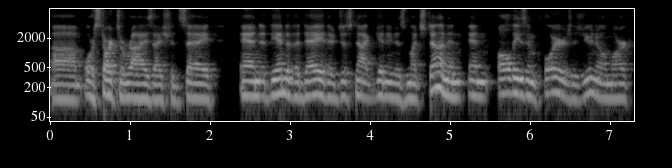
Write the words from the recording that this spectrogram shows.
um, or start to rise, I should say. And at the end of the day, they're just not getting as much done. And, and all these employers, as you know, Mark,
